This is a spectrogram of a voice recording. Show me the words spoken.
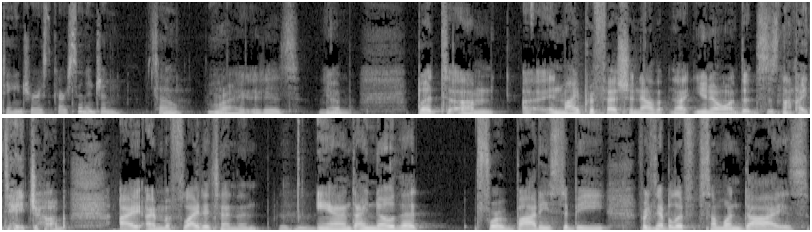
dangerous carcinogen. So, yeah. right, it is. Mm-hmm. Yep. But um, uh, in my profession now that you know this is not my day job I, am a flight attendant mm-hmm. and i know that for bodies to be for example if someone dies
